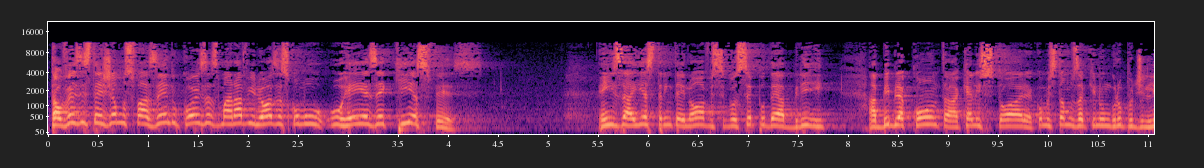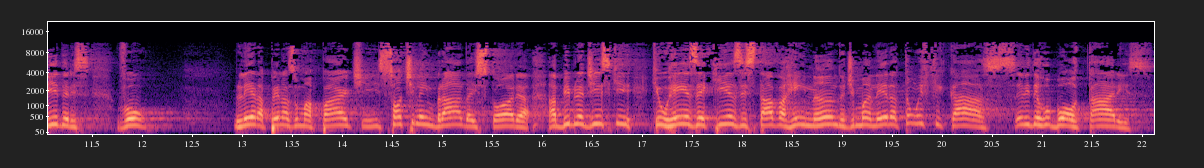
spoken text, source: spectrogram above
Talvez estejamos fazendo coisas maravilhosas como o rei Ezequias fez. Em Isaías 39, se você puder abrir, a Bíblia conta aquela história. Como estamos aqui num grupo de líderes, vou ler apenas uma parte e só te lembrar da história. A Bíblia diz que, que o rei Ezequias estava reinando de maneira tão eficaz. Ele derrubou altares.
